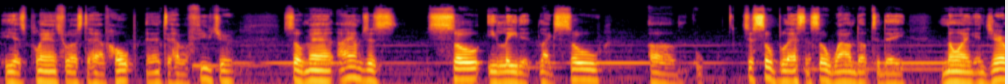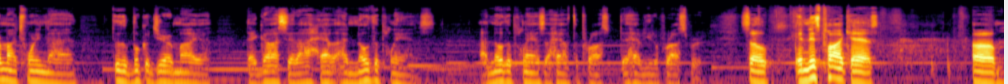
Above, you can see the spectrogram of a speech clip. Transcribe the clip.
He has plans for us to have hope and to have a future. So, man, I am just so elated, like so, uh, just so blessed and so wound up today, knowing in Jeremiah 29, through the book of Jeremiah, that God said, "I have, I know the plans, I know the plans I have to prosper, to have you to prosper." So, in this podcast, um,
